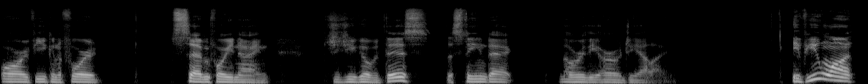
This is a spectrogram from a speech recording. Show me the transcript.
or if you can afford 749 should you go with this the steam deck or the rog ally. If you want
